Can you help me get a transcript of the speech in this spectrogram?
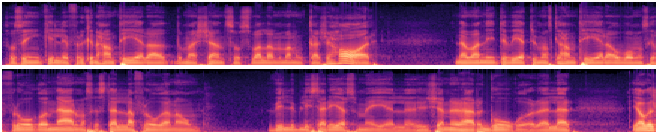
som sin kille för att kunna hantera de här känslosvallarna man kanske har när man inte vet hur man ska hantera och vad man ska fråga och när man ska ställa frågan om Vill du bli seriös med mig? Eller hur känner du det här går? Eller, jag vill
